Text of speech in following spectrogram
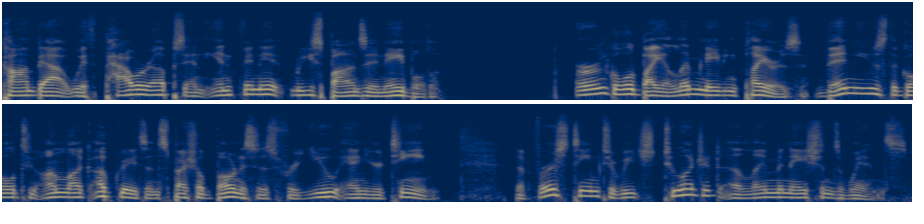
combat with power ups and infinite respawns enabled. Earn gold by eliminating players, then use the gold to unlock upgrades and special bonuses for you and your team. The first team to reach 200 eliminations wins.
